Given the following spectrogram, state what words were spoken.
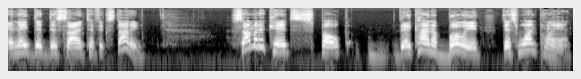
and they did this scientific study. Some of the kids spoke, they kind of bullied this one plant.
